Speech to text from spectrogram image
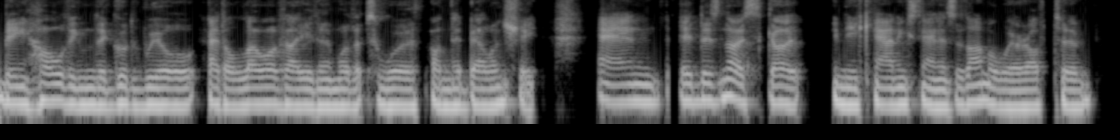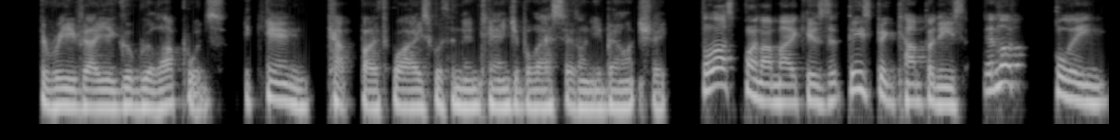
been holding the goodwill at a lower value than what it's worth on their balance sheet. And it, there's no scope in the accounting standards that I'm aware of to to revalue goodwill upwards. It can cut both ways with an intangible asset on your balance sheet. The last point I make is that these big companies, they're not pulling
